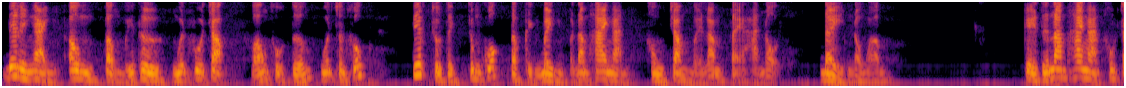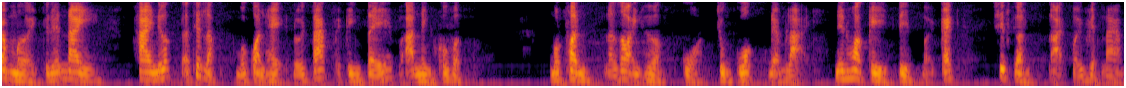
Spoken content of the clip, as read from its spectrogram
Đây là hình ảnh ông Tổng Bí thư Nguyễn Phú Trọng và ông Thủ tướng Nguyễn Xuân Phúc tiếp Chủ tịch Trung Quốc Tập Cận Bình vào năm 2015 tại Hà Nội, đầy nồng ấm. Kể từ năm 2010 cho đến nay, hai nước đã thiết lập mối quan hệ đối tác về kinh tế và an ninh khu vực. Một phần là do ảnh hưởng của Trung Quốc đem lại nên Hoa Kỳ tìm mọi cách siết gần lại với Việt Nam.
